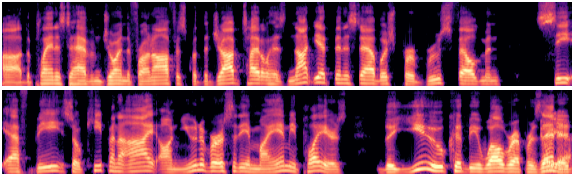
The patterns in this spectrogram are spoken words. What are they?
Uh, the plan is to have him join the front office, but the job title has not yet been established per Bruce Feldman, CFB. So keep an eye on University of Miami players. The U could be well represented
